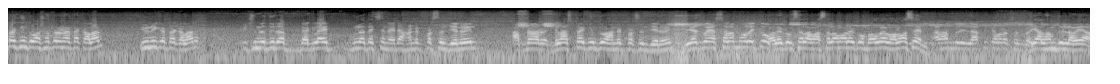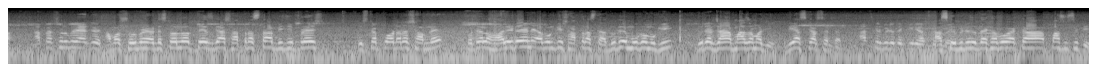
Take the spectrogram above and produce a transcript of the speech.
কালারটা কিন্তু অসাধারণ একটা কালার ইউনিক একটা কালার পিছনে দুইটা ব্যাকলাইটগুলো দেখছেন এটা হান্ড্রেড পার্সেন্ট জেনুইন আপনার গ্লাসটা কিন্তু হান্ড্রেড পার্সেন্ট জেনুইন রিয়াজ ভাই আসসালামু আলাইকুম। ওয়ালাইকুম সালাম আসসালামু আলাইকুম। বাবু ভাই ভালো আছেন? আলহামদুলিল্লাহ আপনি কেমন আছেন ভাই? আলহামদুলিল্লাহ ভাইয়া। আপনার শোরুমের অ্যাড্রেস আমার শোরুমের অ্যাড্রেসটা হলো তেজগাঁ সাত রাস্তা বিজি প্রেস স্টাফ কোয়ার্টারের সামনে। হোটেল হলিডে এবং কি সাত রাস্তা দুটোর মুখোমুখি দুটার যা মাঝামাঝি রিয়াজ কার সেন্টার। আজকের ভিডিওতে কি আজকের ভিডিওতে দেখাবো একটা পাঁচশো সিটি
